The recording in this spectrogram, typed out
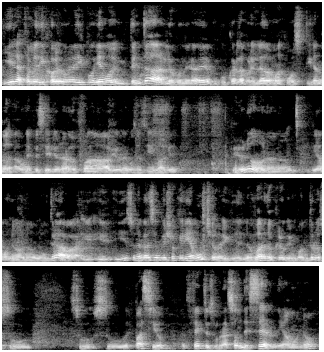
Y él hasta me dijo alguna vez, podríamos intentarlo con Degradé, buscarla por el lado más como tirando a una especie de Leonardo Fabio, una cosa así más que... Pero no, no, no, digamos, no, no, no entraba. Y, y- es una canción que yo quería mucho y que Los Bardos creo que encontró su, su, su espacio perfecto y su razón de ser, digamos, ¿no?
